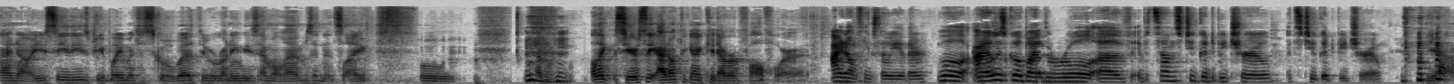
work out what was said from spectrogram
I know. You see these people you went to school with who are running these MLMs, and it's like, ooh, I don't, like seriously, I don't think I could ever fall for it. I don't think so either. Well, I always go by the rule of if it sounds too good to be true, it's too good to be true. Yeah,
